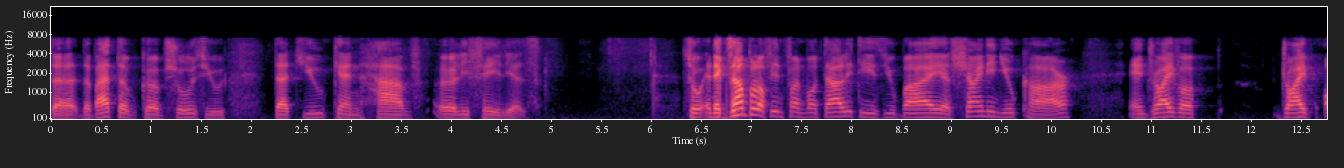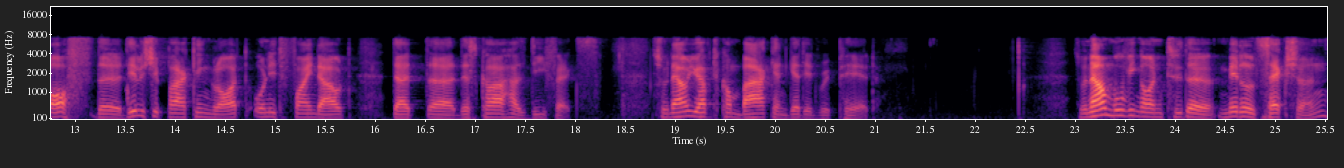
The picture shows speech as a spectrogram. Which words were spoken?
the bathtub curve shows you that you can have early failures. So an example of infant mortality is you buy a shiny new car and drive up, drive off the dealership parking lot only to find out that uh, this car has defects. So now you have to come back and get it repaired. So now moving on to the middle section.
